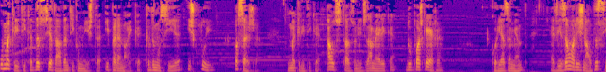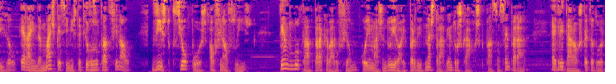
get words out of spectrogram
uma crítica da sociedade anticomunista e paranoica que denuncia e exclui, ou seja, uma crítica aos Estados Unidos da América do pós-guerra. Curiosamente, a visão original de Siegel era ainda mais pessimista que o resultado final, visto que se opôs ao final feliz, tendo lutado para acabar o filme com a imagem do herói perdido na estrada entre os carros que passam sem parar, a gritar ao espectador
